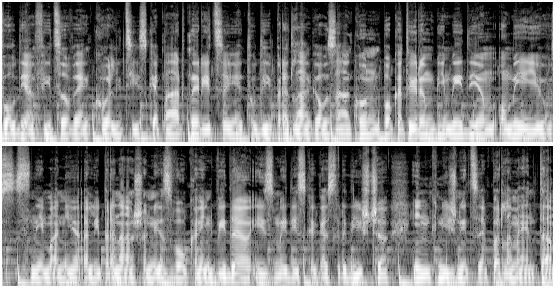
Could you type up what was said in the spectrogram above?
vodja Ficove koalicijske partnerice, je tudi predlagal zakon, po katerem bi medijem omejil snemanje ali prenašanje zvoka in videa iz medijskega središča in knjižnice parlamenta.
